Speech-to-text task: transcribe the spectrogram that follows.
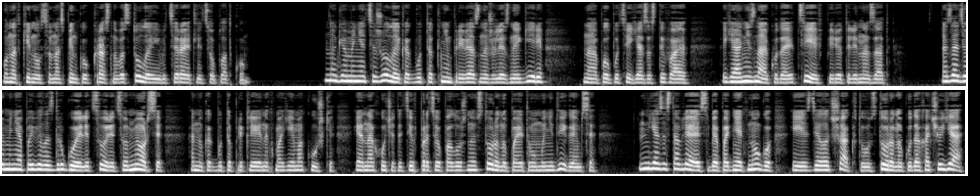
Он откинулся на спинку красного стула и вытирает лицо платком. Ноги у меня тяжелые, как будто к ним привязаны железные гири. На полпути я застываю. Я не знаю, куда идти, вперед или назад. Сзади у меня появилось другое лицо, лицо Мерси. Оно как будто приклеено к моей макушке, и она хочет идти в противоположную сторону, поэтому мы не двигаемся. Я заставляю себя поднять ногу и сделать шаг в ту сторону, куда хочу я,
